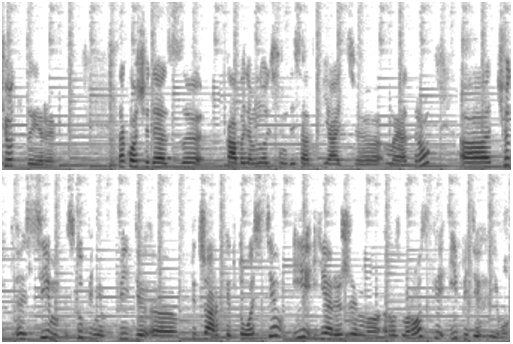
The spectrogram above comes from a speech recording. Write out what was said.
чотири. Також йде з кабелем 0,75 метру, 7 ступенів під, е, піджарки тостів і є режим розморозки і підігріву.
